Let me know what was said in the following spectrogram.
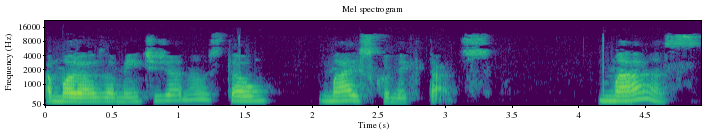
amorosamente já não estão mais conectados. Mas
